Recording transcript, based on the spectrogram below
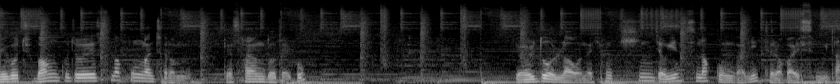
그리고 주방 구조의 수납 공간처럼 이렇게 사용도 되고 열도 올라오는 혁신적인 수납 공간이 들어가 있습니다.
